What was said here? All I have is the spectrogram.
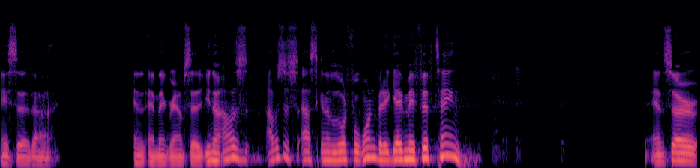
he said, uh, and, and then Graham said, You know, I was, I was just asking the Lord for one, but he gave me 15. And so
